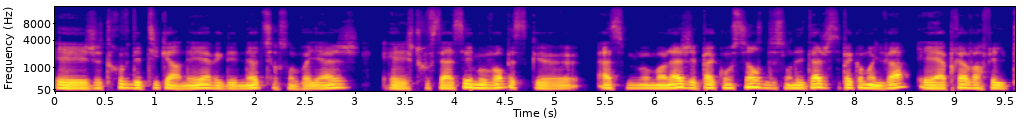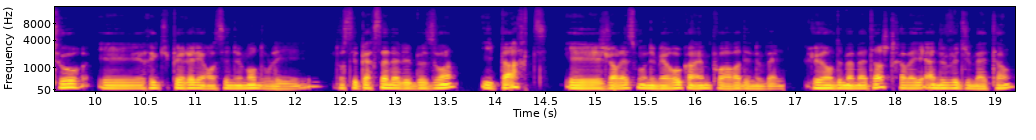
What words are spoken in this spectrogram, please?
Et je trouve des petits carnets avec des notes sur son voyage. Et je trouve ça assez émouvant parce que à ce moment-là, j'ai pas conscience de son état, je sais pas comment il va. Et après avoir fait le tour et récupéré les renseignements dont les, dont ces personnes avaient besoin, ils partent et je leur laisse mon numéro quand même pour avoir des nouvelles. Le lendemain matin, je travaille à nouveau du matin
